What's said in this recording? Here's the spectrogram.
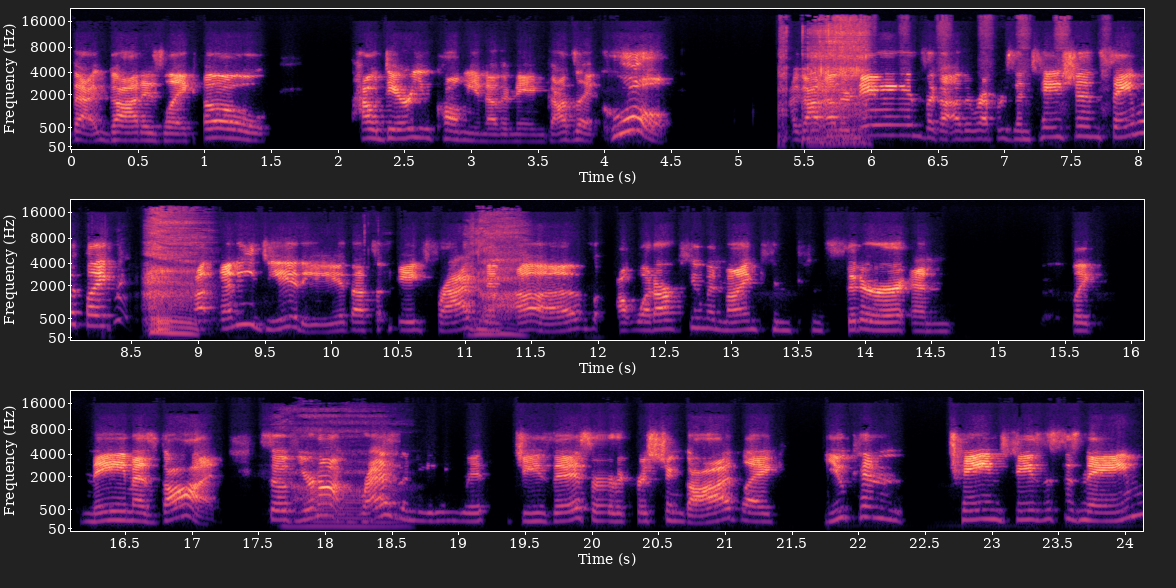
that God is like, oh, how dare you call me another name? God's like, cool. I got other names. I got other representations. Same with like uh, any deity that's a fragment of uh, what our human mind can consider and like name as God. So if you're not resonating with Jesus or the Christian God, like you can change Jesus's name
